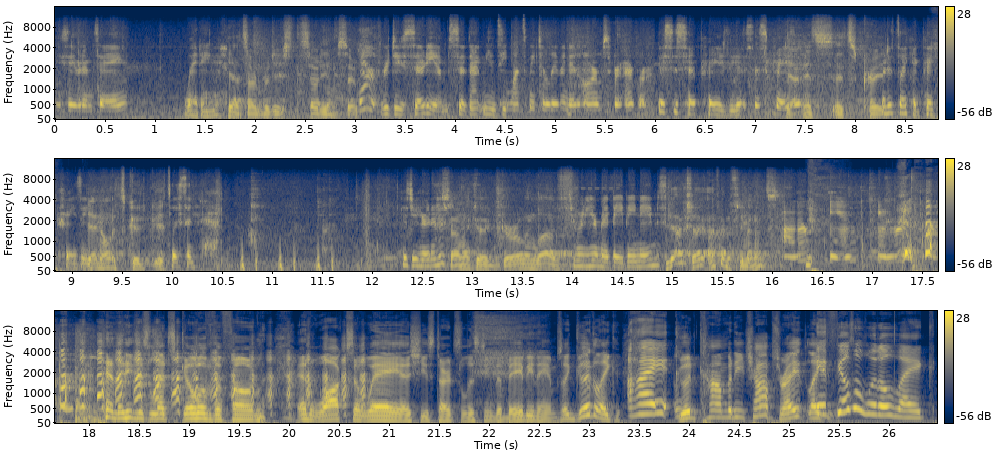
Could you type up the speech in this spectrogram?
You see what I'm saying? Wedding. Yeah, it's our reduced sodium soup. Yeah, reduced sodium, so that means he wants me to live in his arms forever. This is so crazy. This is crazy. Yeah, it's it's crazy. But it's like a good crazy. Yeah, no, it's good. It's, Listen. Did you hear that? you sound like a girl in love. Do you want to hear my baby names? Yeah, actually, I've got a few minutes. Anna, Anne, and and then he just lets go of the phone and walks away as she starts listing the baby names a good like I good comedy chops right like it feels a little like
